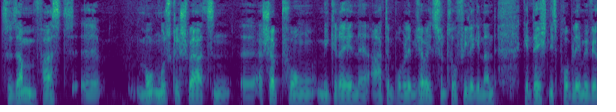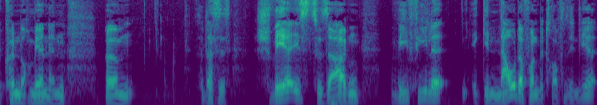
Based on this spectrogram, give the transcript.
zusammenfasst. Muskelschmerzen, Erschöpfung, Migräne, Atemprobleme. Ich habe jetzt schon so viele genannt. Gedächtnisprobleme, wir können noch mehr nennen. Ähm, sodass es schwer ist zu sagen, wie viele genau davon betroffen sind. Wir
